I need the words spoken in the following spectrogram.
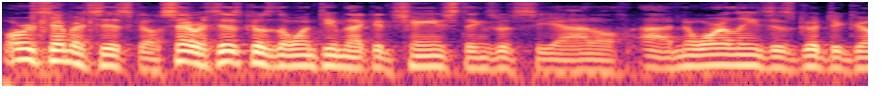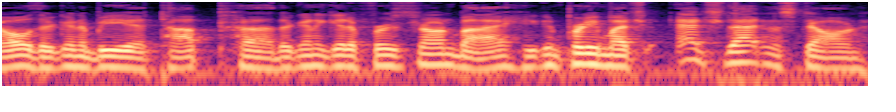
or San Francisco. San Francisco is the one team that could change things with Seattle. Uh, New Orleans is good to go. They're going to be a top. Uh, they're going to get a first round bye. You can pretty much etch that in stone.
